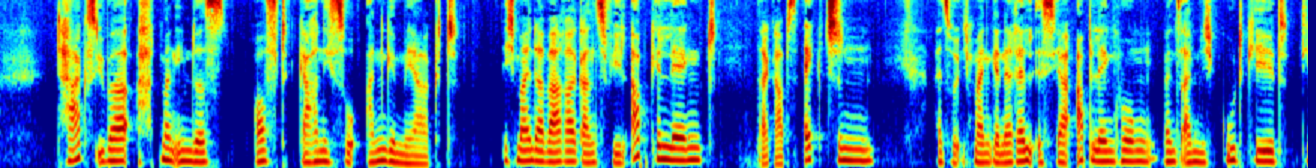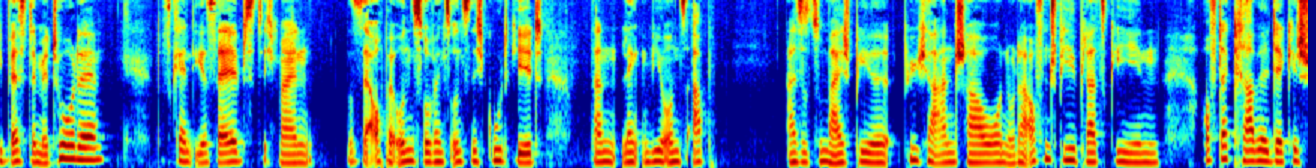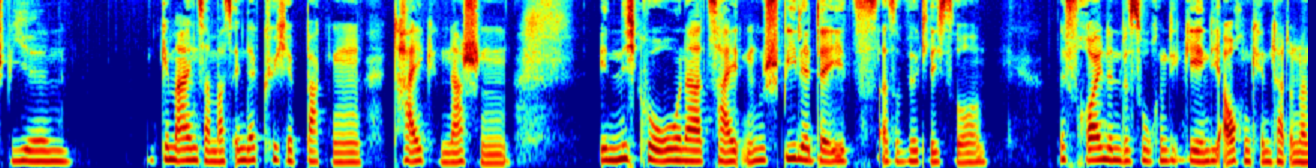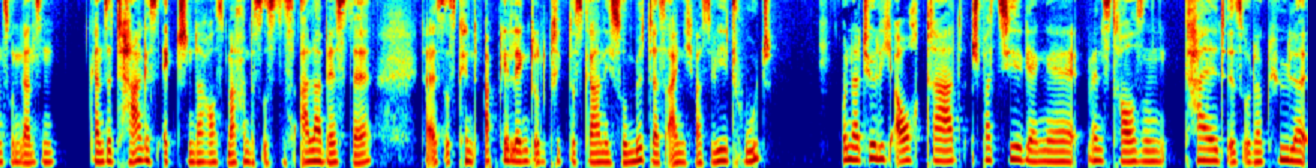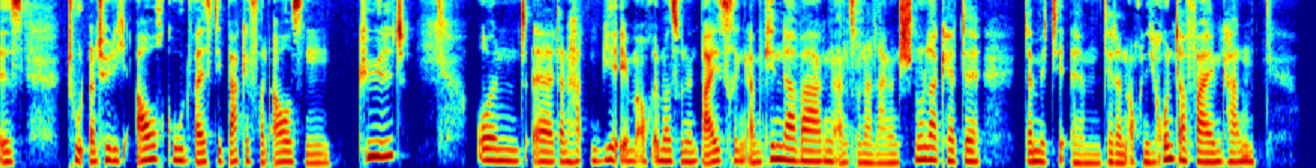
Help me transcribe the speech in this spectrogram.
Tagsüber hat man ihm das oft gar nicht so angemerkt. Ich meine, da war er ganz viel abgelenkt, da gab's Action. Also ich meine, generell ist ja Ablenkung, wenn es einem nicht gut geht, die beste Methode. Das kennt ihr selbst. Ich meine, das ist ja auch bei uns so, wenn es uns nicht gut geht, dann lenken wir uns ab. Also zum Beispiel Bücher anschauen oder auf den Spielplatz gehen, auf der Krabbeldecke spielen, gemeinsam was in der Küche backen, Teig naschen in Nicht-Corona-Zeiten Spiele-Dates, also wirklich so eine Freundin besuchen, die gehen, die auch ein Kind hat und dann so einen ganzen ganze Tagesaction daraus machen, das ist das Allerbeste. Da ist das Kind abgelenkt und kriegt das gar nicht so mit, dass eigentlich was weh tut. Und natürlich auch gerade Spaziergänge, wenn es draußen kalt ist oder kühler ist, tut natürlich auch gut, weil es die Backe von außen kühlt. Und äh, dann hatten wir eben auch immer so einen Beißring am Kinderwagen an so einer langen Schnullerkette, damit ähm, der dann auch nicht runterfallen kann.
